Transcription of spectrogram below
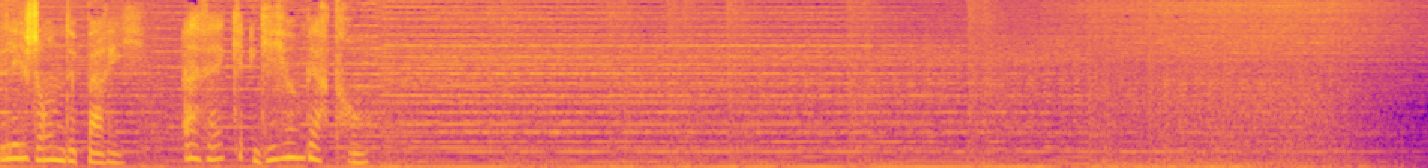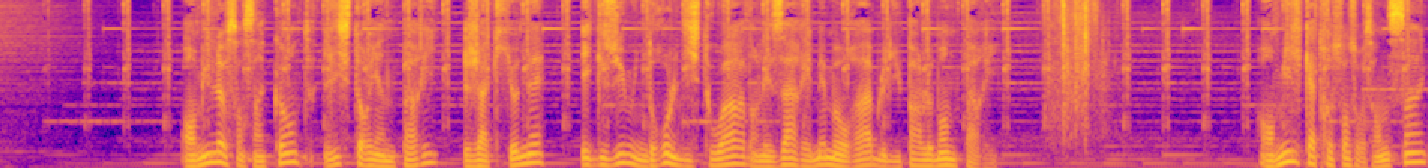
Légende de Paris avec Guillaume Bertrand. En 1950, l'historien de Paris, Jacques Yonnet, exhume une drôle d'histoire dans les arts mémorables du Parlement de Paris. En 1465,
